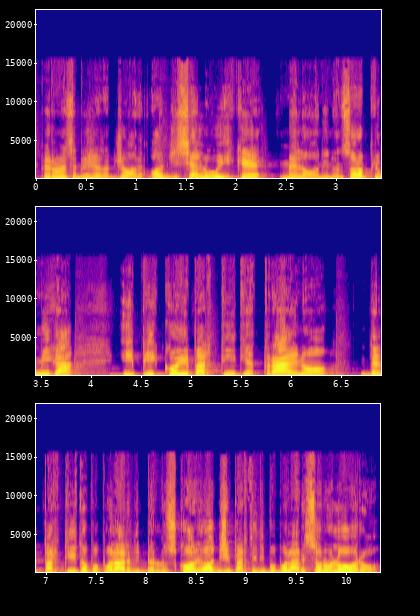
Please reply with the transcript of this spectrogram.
per una semplice ragione. Oggi sia lui che Meloni non sono più mica i piccoli partiti a traino del partito popolare di Berlusconi. Oggi i partiti popolari sono loro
